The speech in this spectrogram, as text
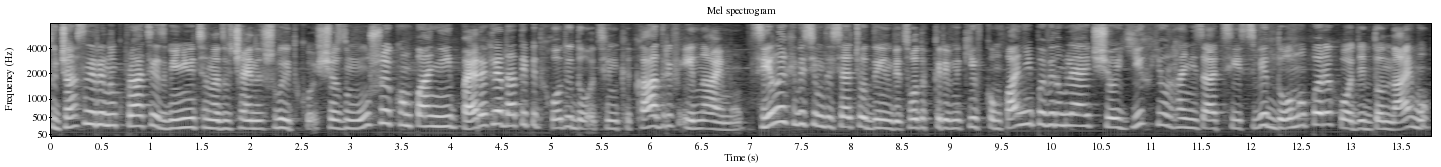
Сучасний ринок праці змінюється надзвичайно швидко, що змушує компанії переглядати підходи до оцінки кадрів і найму. Цілих 81% керівників компаній повідомляють, що їхні організації свідомо переходять до найму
